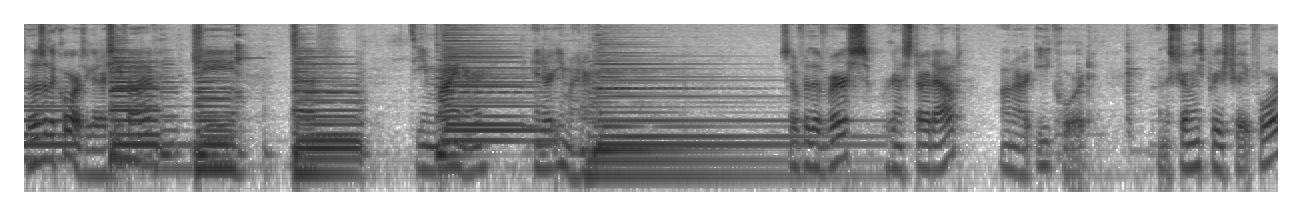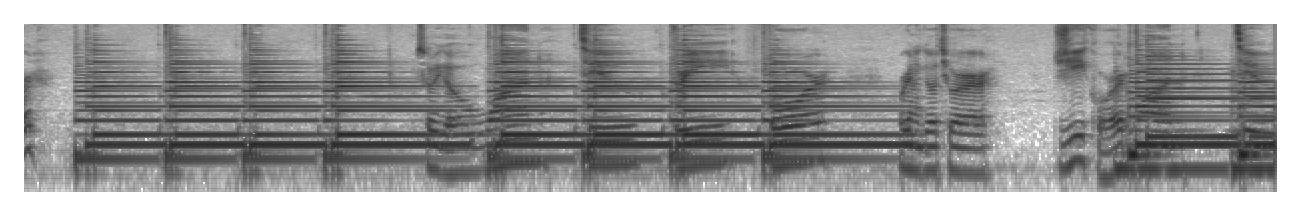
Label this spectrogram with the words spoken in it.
So those are the chords. We got our C5, G, F, D minor, and our E minor. So for the verse, we're going to start out on our E chord, and the strumming is pretty straightforward. So we go one, two, three, four. We're going to go to our G chord. One, two,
